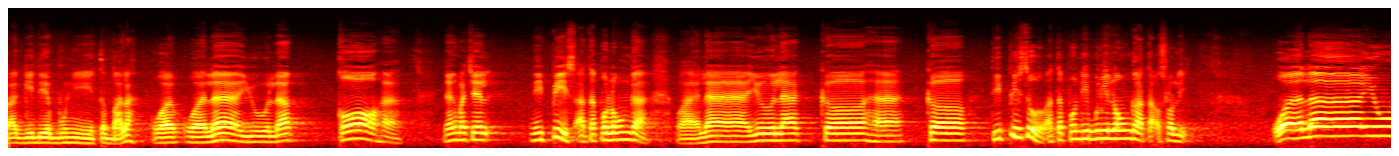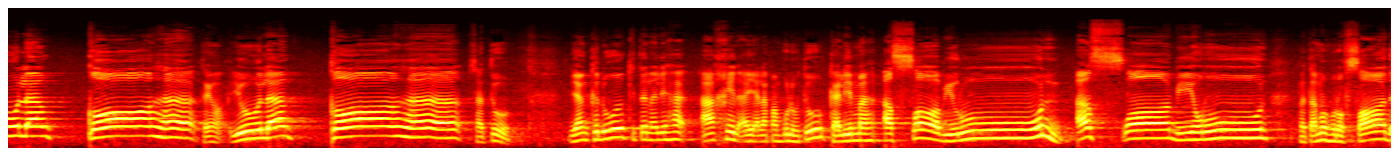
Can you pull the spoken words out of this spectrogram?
bagi dia bunyi tebal lah. Wala yulaqaha jangan baca nipis ataupun longgar. Wala yulaqaha ke tipis tu ataupun dia bunyi longgar tak solid. Wala yulaqaha tengok yulaqaha satu. Yang kedua kita nak lihat akhir ayat 80 tu kalimah as-sabirun. As-sabirun. Pertama huruf sad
